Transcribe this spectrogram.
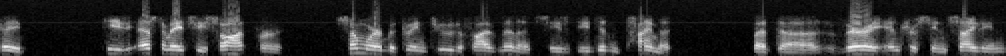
shape. He estimates he saw it for somewhere between two to five minutes. He's, he didn't time it, but uh, very interesting sighting.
